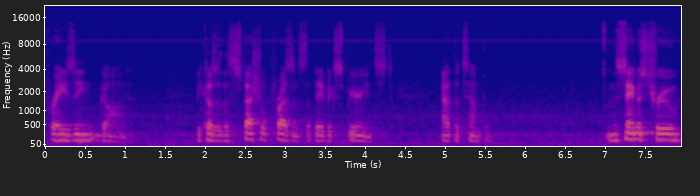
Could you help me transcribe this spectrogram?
praising God because of the special presence that they've experienced at the temple. And the same is true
